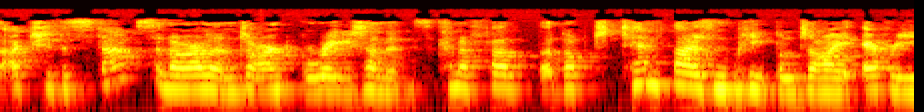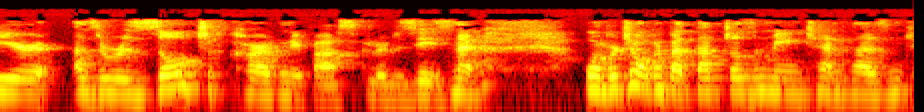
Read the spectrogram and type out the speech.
actually the stats in Ireland aren't great, and it's kind of felt that up to 10,000 people die every year as a result of cardiovascular disease. Now, when we're talking about that, doesn't mean 10,000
